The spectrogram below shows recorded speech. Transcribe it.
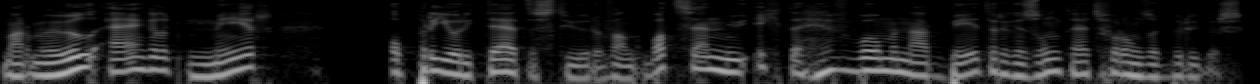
maar men wil eigenlijk meer op prioriteiten sturen. Van wat zijn nu echt de hefbomen naar betere gezondheid voor onze burgers?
